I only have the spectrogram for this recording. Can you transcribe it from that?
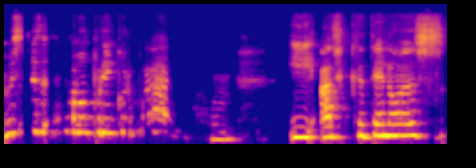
Mas depois acabam por incorporar. E acho que até nós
